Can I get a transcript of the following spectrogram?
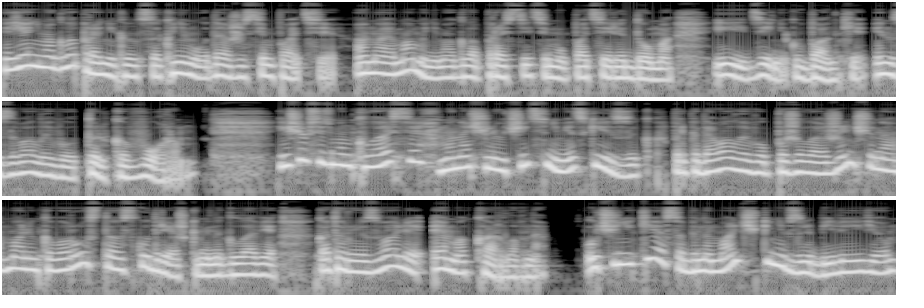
и я не могла проникнуться к нему даже симпатии. А моя мама не могла простить ему потери дома и денег в банке, и называла его только вором. Еще в седьмом классе мы начали учить немецкий язык. Преподавала его пожилая женщина маленького роста с кудряшками на голове, которую звали Эмма Карловна. Ученики, особенно мальчики, не взлюбили ее,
